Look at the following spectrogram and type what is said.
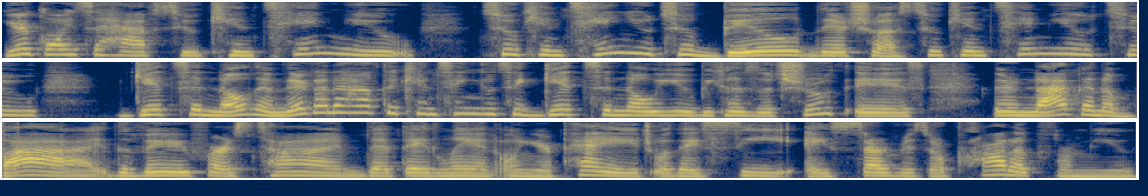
You're going to have to continue to continue to build their trust, to continue to get to know them. They're going to have to continue to get to know you because the truth is they're not going to buy the very first time that they land on your page or they see a service or product from you.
